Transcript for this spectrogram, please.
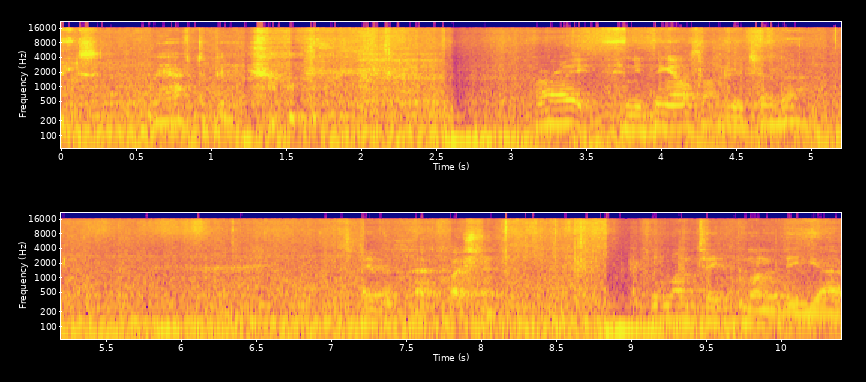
Thanks. We have to be. All right, anything else on the agenda? I have a a question. If we want to take one of the uh,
